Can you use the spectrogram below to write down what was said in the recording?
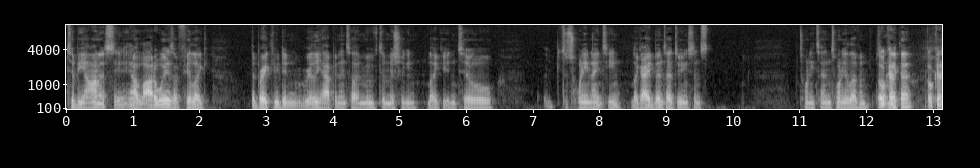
to be honest, in, in a lot of ways, I feel like the breakthrough didn't really happen until I moved to Michigan. Like until to 2019. Like I had been tattooing since 2010, 2011, something Okay. like that. Okay.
